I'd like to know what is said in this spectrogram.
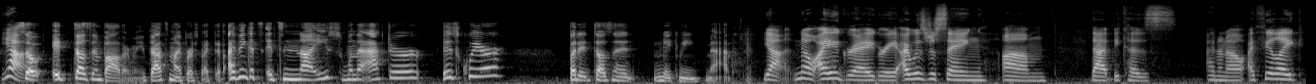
yeah. So it doesn't bother me. That's my perspective. I think it's it's nice when the actor is queer, but it doesn't make me mad. Yeah, no, I agree. I agree. I was just saying um, that because I don't know. I feel like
